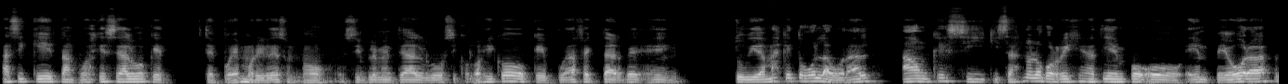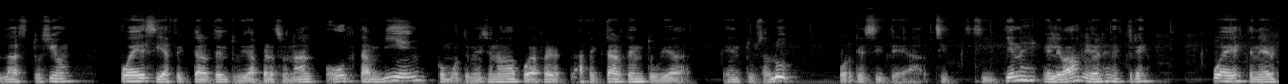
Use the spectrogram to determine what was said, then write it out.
Así que tampoco es que sea algo que te puedes morir de eso, no, es simplemente algo psicológico que puede afectarte en tu vida más que todo laboral, aunque si quizás no lo corriges a tiempo o empeora la situación, puede sí afectarte en tu vida personal o también, como te mencionaba, puede afectarte en tu vida en tu salud. porque si, te, si, tienes elevados niveles de estrés, puedes tener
